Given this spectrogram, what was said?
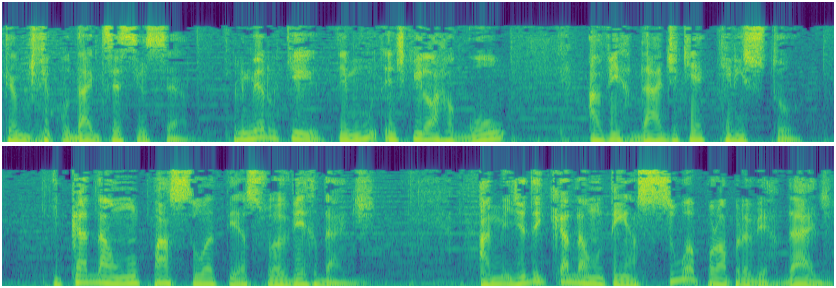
tendo dificuldade de ser sincero? Primeiro que tem muita gente que largou a verdade que é Cristo. E cada um passou a ter a sua verdade. À medida que cada um tem a sua própria verdade,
